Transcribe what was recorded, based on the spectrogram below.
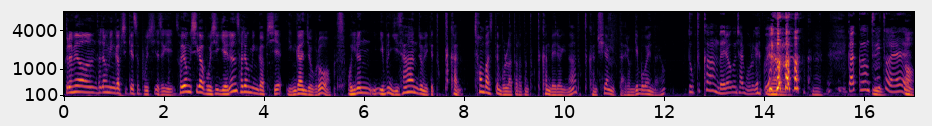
그러면 서정민갑 씨께서 보시 저기 소영 씨가 보시기에는 서정민갑 씨의 인간적으로 어, 이런 이분 이상한 좀 이렇게 독특한 처음 봤을 때 몰랐던 어떤 독특한 매력이나 독특한 취향이 있다 이런 게 뭐가 있나요? 독특한 매력은 잘 모르겠고요. 네. 네. 가끔 트위터에 음. 어.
